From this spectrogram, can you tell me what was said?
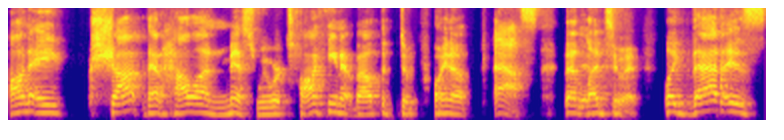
on a shot that Haaland missed, we were talking about the De Bruyne pass that yeah. led to it. Like that is,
